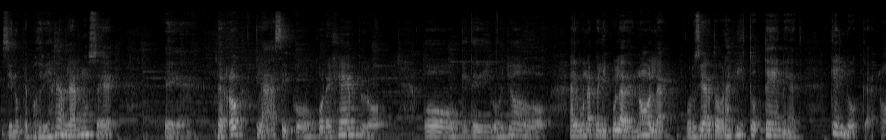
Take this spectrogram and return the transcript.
sino que podrías hablar, no sé, eh, de rock clásico, por ejemplo, o qué te digo yo, alguna película de Nolan. Por cierto, habrás visto Tenet. Qué loca, ¿no?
